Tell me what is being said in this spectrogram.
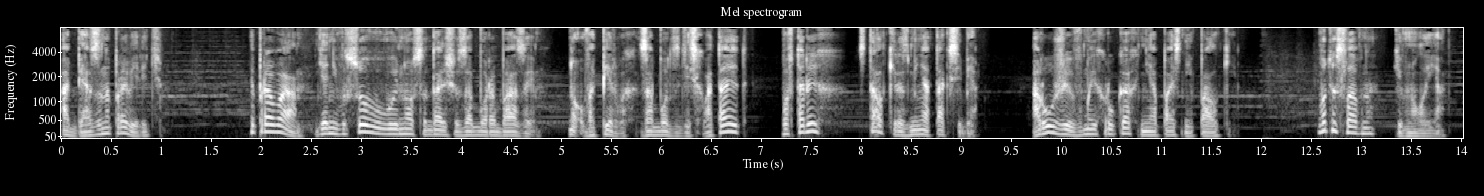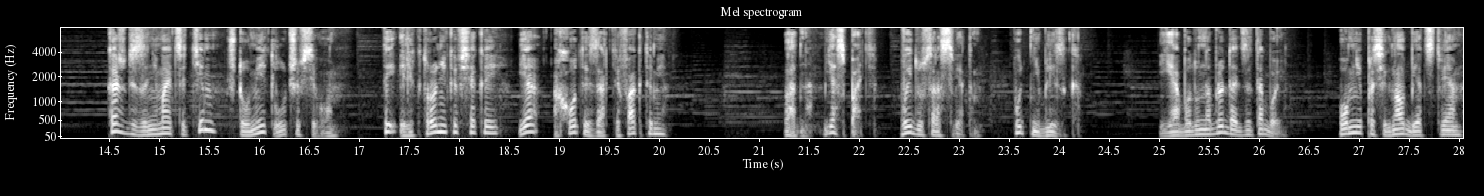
обязана проверить. Ты права, я не высовываю носа дальше забора базы. Но, во-первых, забот здесь хватает. Во-вторых, сталкер из меня так себе. Оружие в моих руках не опасней палки. «Вот и славно», — кивнула я. Каждый занимается тем, что умеет лучше всего. Ты электроникой всякой, я охотой за артефактами. Ладно, я спать. Выйду с рассветом. Путь не близок. Я буду наблюдать за тобой. Помни про сигнал бедствия.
